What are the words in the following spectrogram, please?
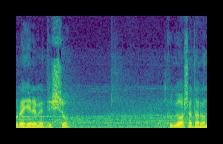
পুরো হেরেমের দৃশ্য। খুবই অসাধারণ।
